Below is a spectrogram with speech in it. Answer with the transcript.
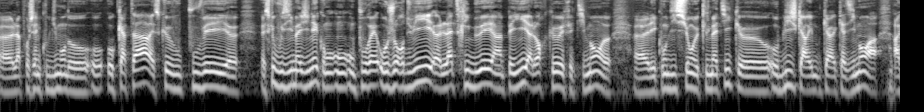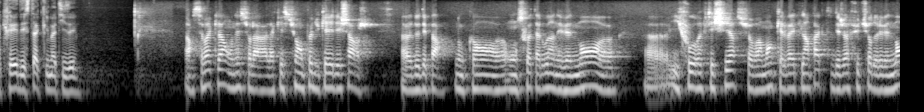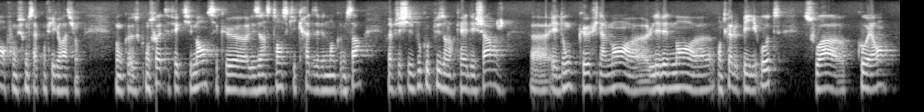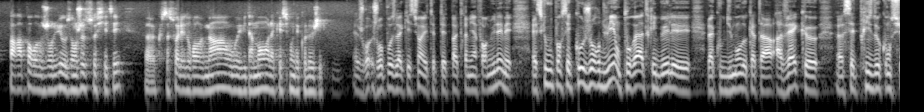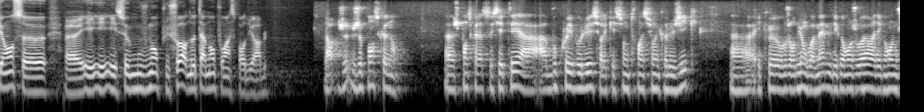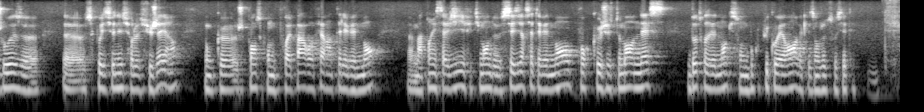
euh, la prochaine Coupe du Monde au, Qatar. Est-ce que vous pouvez, euh, est-ce que vous imaginez qu'on pourrait aujourd'hui l'attribuer à un pays alors que effectivement les conditions climatiques obligent quasiment à créer des stades climatisés? Alors c'est vrai que là on est sur la, question un peu du cahier des charges. Euh, de départ. Donc quand euh, on souhaite allouer un événement, euh, il faut réfléchir sur vraiment quel va être l'impact déjà futur de l'événement en fonction de sa configuration. Donc ce qu'on souhaite effectivement, c'est que les instances qui créent des événements comme ça réfléchissent beaucoup plus dans leur cahier des charges et donc que finalement l'événement, en tout cas le pays hôte, soit cohérent par rapport aujourd'hui aux enjeux de société, que ce soit les droits humains ou évidemment la question de l'écologie. Je, repose la question, elle n'était peut-être pas très bien formulée, mais est-ce que vous pensez qu'aujourd'hui, on pourrait attribuer la Coupe du Monde au Qatar avec euh, euh, cette prise de conscience euh, et, ce mouvement plus fort, notamment pour un sport durable? Alors, je, pense que non. je pense que la société a, beaucoup évolué sur les questions de transition écologique et qu'aujourd'hui, on voit même des grands joueurs et des grandes joueuses se positionner sur le sujet. Hein. Donc, je pense qu'on ne pourrait pas refaire un tel événement maintenant, il s'agit effectivement de saisir cet événement pour que justement naissent d'autres événements qui sont beaucoup plus cohérents avec les enjeux de société.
